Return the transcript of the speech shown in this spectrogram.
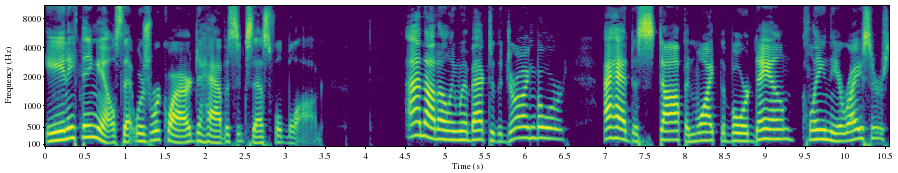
anything else that was required to have a successful blog. I not only went back to the drawing board, I had to stop and wipe the board down, clean the erasers,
